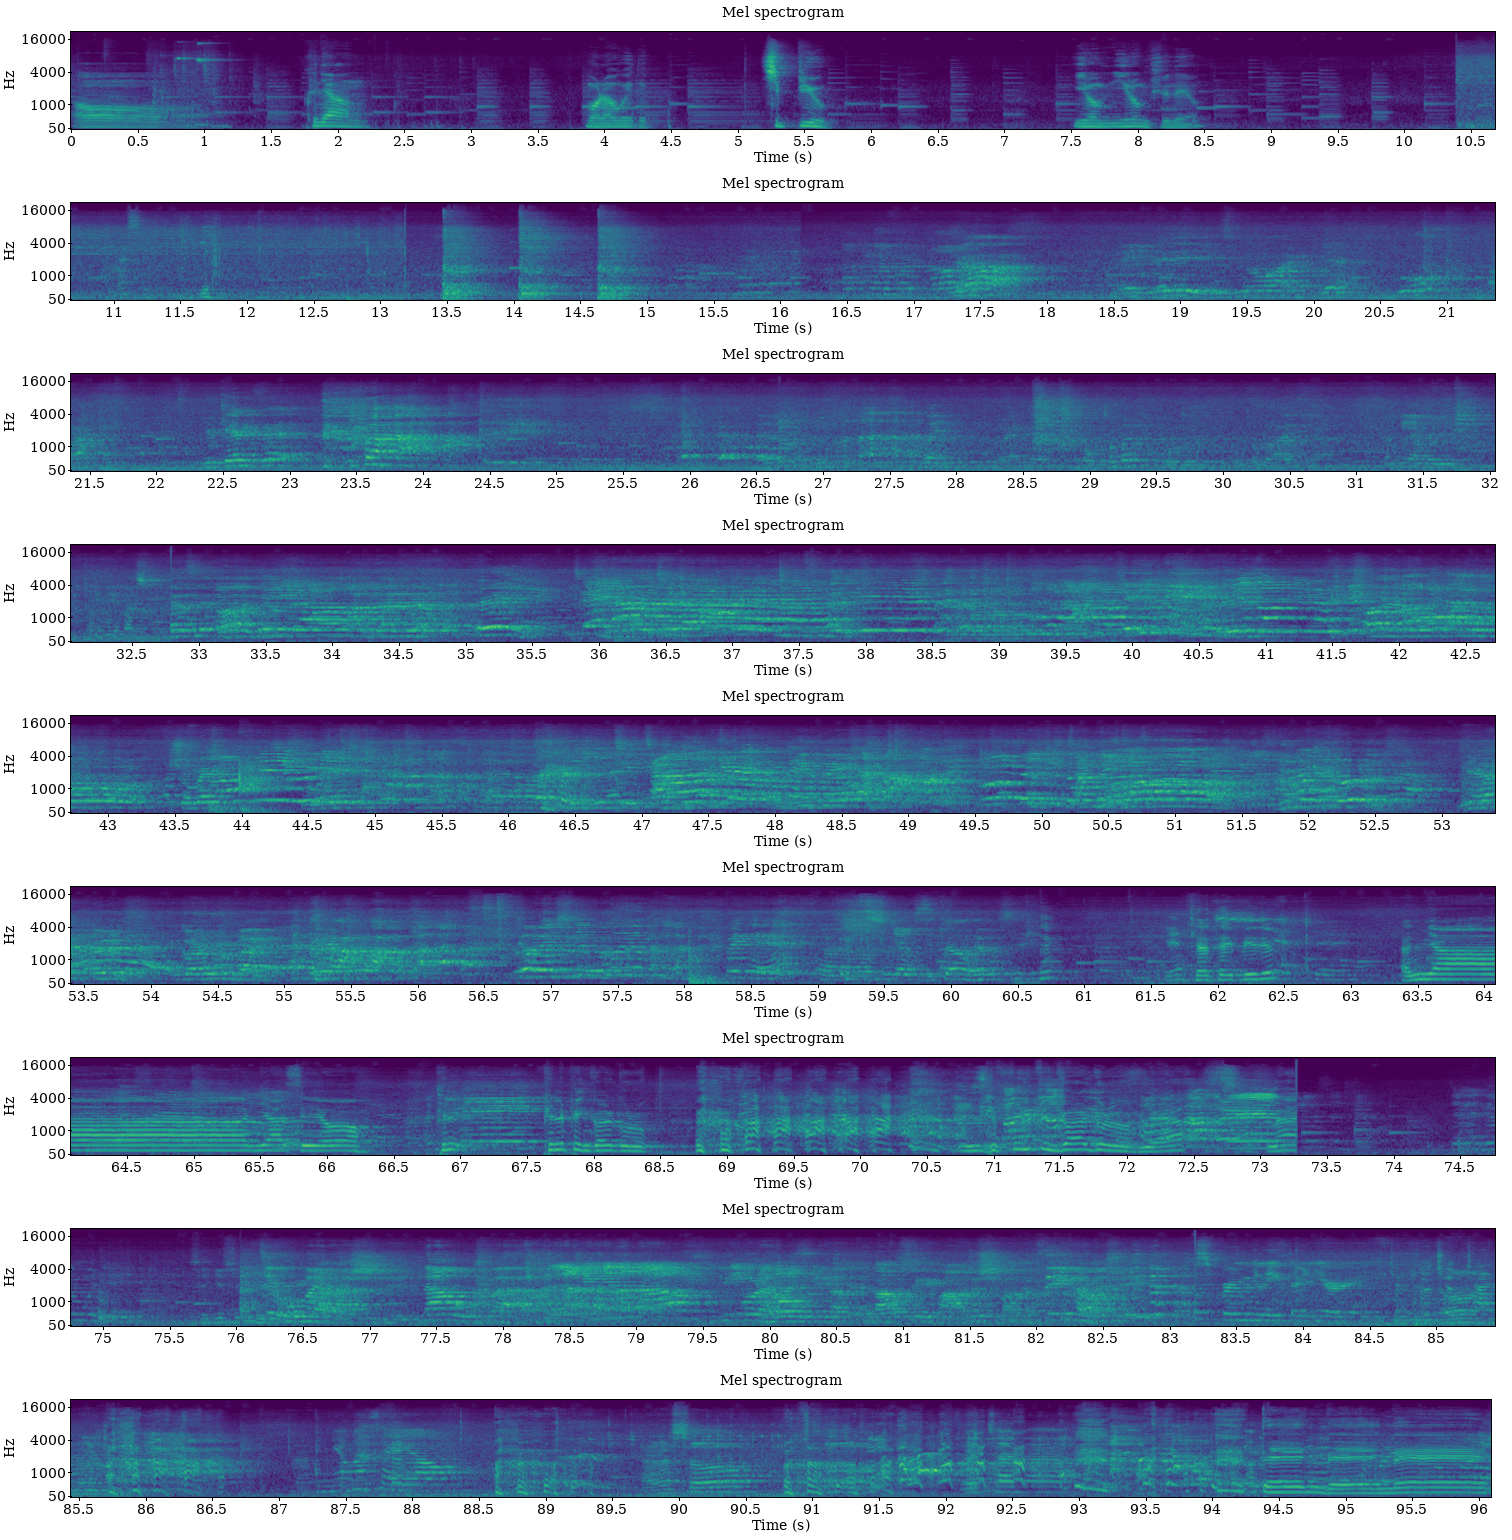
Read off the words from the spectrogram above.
어, 그냥, 뭐라고 해야 돼? 집뷰. 이런, 이런 뷰네요. Yeah. Fat. October? October, I think. 안녕하세요. 아, 안 Can I take video? 안녕. 안녕하세요. 필, 필리핀 걸 그룹. It's a 필리핀 걸 그룹, yeah. Talaga mo din. Spermulator your YouTube channel. 안녕하세요. 알았어. 괜찮아. 땡 땡 땡.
